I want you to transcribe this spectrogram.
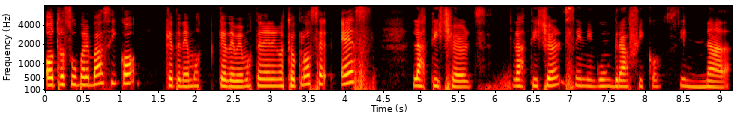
Otro súper básico que tenemos que debemos tener en nuestro closet es las t-shirts. Las t-shirts sin ningún gráfico, sin nada.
